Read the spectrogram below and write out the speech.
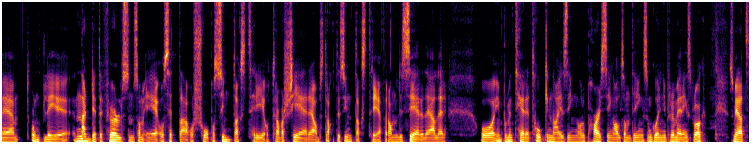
med ordentlig nerdete følelsen som er å sitte og se på syntakstre og traversere abstrakte syntakstre for å analysere det, eller og implementere tokenizing og parsing og alt sånne ting som går inn i programmeringsspråk, som gjør at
